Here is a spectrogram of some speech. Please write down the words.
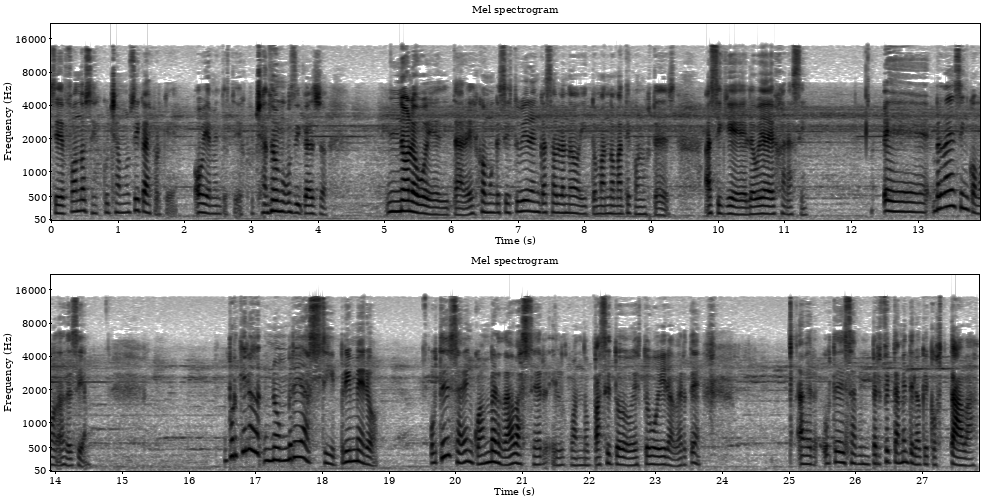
Si de fondo se escucha música es porque obviamente estoy escuchando música yo. No lo voy a editar, es como que si estuviera en casa hablando y tomando mate con ustedes. Así que lo voy a dejar así. Eh, verdades incómodas, decía. ¿Por qué lo nombré así? Primero, ¿Ustedes saben cuán verdad va a ser el cuando pase todo esto voy a ir a verte? A ver, ustedes saben perfectamente lo que costaba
